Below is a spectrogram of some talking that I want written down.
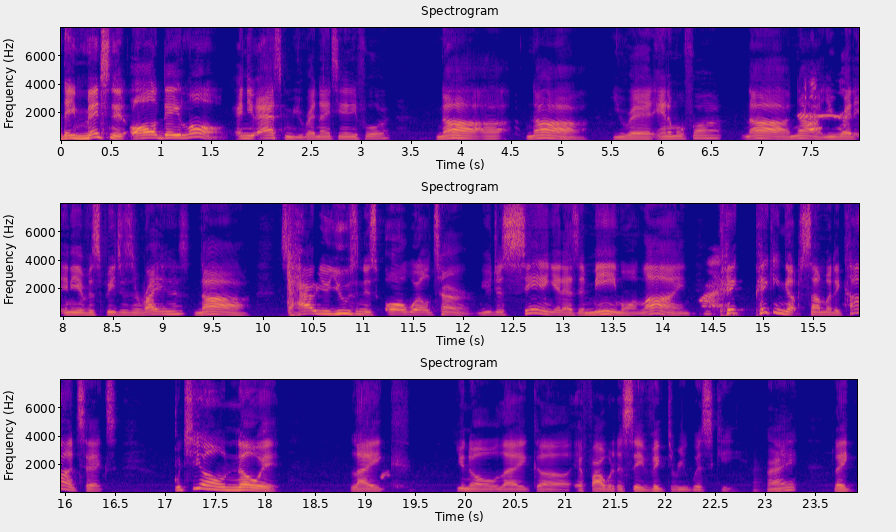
They mention it all day long, and you ask them, "You read 1984?" Nah, uh, nah. You read Animal Farm? Nah, nah. You read any of his speeches and writings? Nah. So how are you using this Orwell term? You're just seeing it as a meme online, right. pick, picking up some of the context, but you don't know it like, you know, like uh, if I were to say victory whiskey, right? Like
